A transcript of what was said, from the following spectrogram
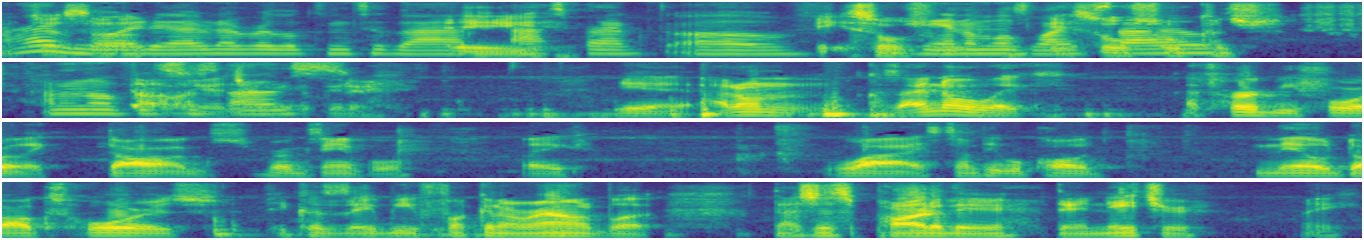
I have no a, idea. I've never looked into that a- aspect of social animals' a social lifestyles. cons- I don't know if it's Oh, just yeah, us. Yeah, I don't because I know like I've heard before like dogs, for example, like why some people call male dogs whores because they be fucking around, but that's just part of their their nature. Like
